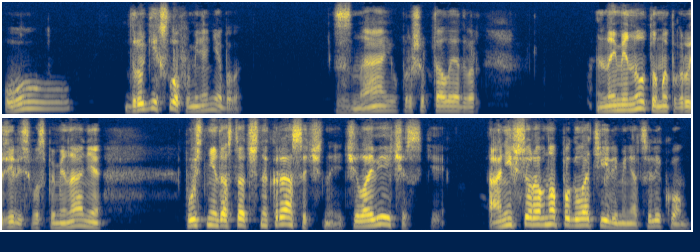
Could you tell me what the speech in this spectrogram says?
О, других слов у меня не было. Знаю, прошептал Эдвард. На минуту мы погрузились в воспоминания, пусть недостаточно красочные, человеческие. Они все равно поглотили меня целиком.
